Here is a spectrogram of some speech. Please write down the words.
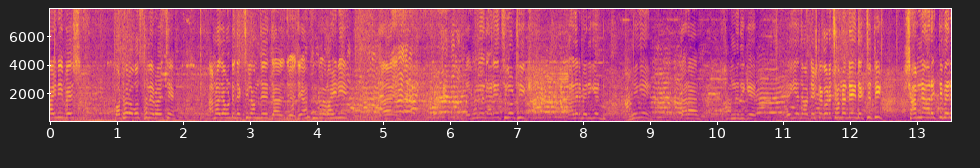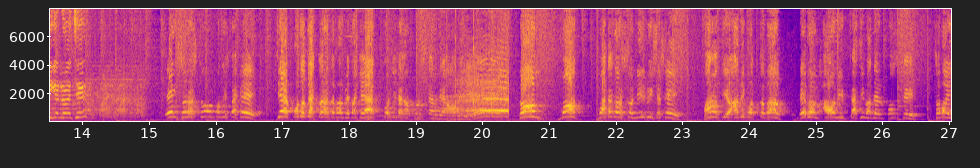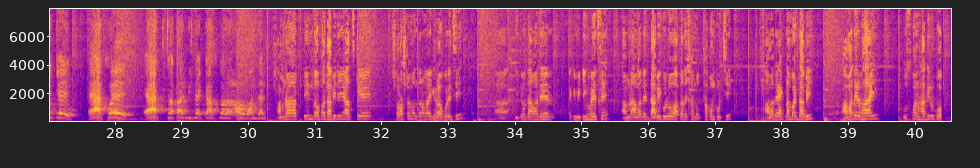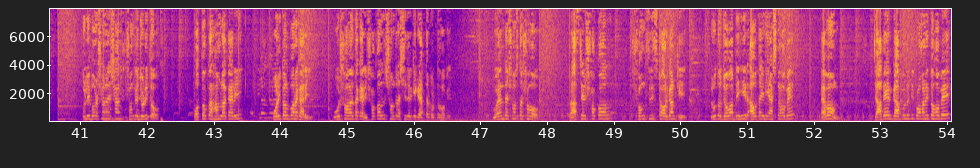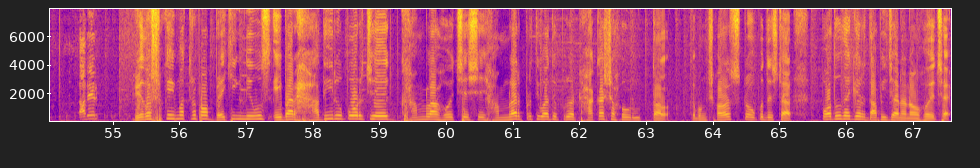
বাহিনী বেশ কঠোর অবস্থানে রয়েছে। আমরা যেমনটি দেখছিলাম যে যা- যে- যে আইন শৃঙ্খলা বাহিনী এখানে দাঁড়িয়ে ছিল ঠিক তাদের ব্যারিকেড ভেঙে তারা সামনের দিকে এগিয়ে যাওয়ার চেষ্টা করেছে। আমরা দেখ- দেখছি ঠিক সামনে আরেকটি ব্যারিকেড রয়েছে। এই স্বরাষ্ট্র উপদেষ্টাকে যে পদত্যাগ করাতে পারবে তাকে এক কোটি টাকা পুরস্কার দেওয়া হবে। দল, মত, মতাদর্শ নির্বিশেষে ভারতীয় আধিপত্যবাদ এবং আওয়ামী ফ্যাসিবাদের পক্ষে সবাইকে এক হয়ে এক ছাতার নিচে কাজ করার আহ্বান জানিয়ে আমরা তিন দফা দাবি নিয়ে আজকে স্বরাষ্ট্র মন্ত্রণালয় ঘেরাও করেছি। ইতিমধ্যে আমাদের একটি মিটিং হয়েছে। আমরা আমাদের দাবিগুলো আপনাদের সামনে উত্থাপন করছি। আমাদের এক নম্বর দাবি, আমাদের ভাই উসমান হাদির উপর গুলি বর্ষণের সঙ্গে জড়িত, প্রত্যক্ষ হামলাকারী, পরিকল্পনাকারী ও সহায়তাকারী সকল সন্ত্রাসীদেরকে গ্রেপ্তার করতে হবে। গোয়েন্দা সংস্থা সহ রাষ্ট্রের সকল সংশ্লিষ্ট অর্গানকে দ্রুত জবাবদিহির আওতায় নিয়ে আসতে হবে এবং যাদের গাফলতি প্রমাণিত হবে, তাদের প্রিয় দর্শক, এইমাত্র পাওয়া ব্রেকিং নিউজ এবার হাদির উপর যে হামলা হয়েছে, সেই হামলার প্রতিবাদে পুরো ঢাকা শহর উত্তাল এবং স্বরাষ্ট্র উপদেষ্টার পদত্যাগের দাবি জানানো হয়েছে।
